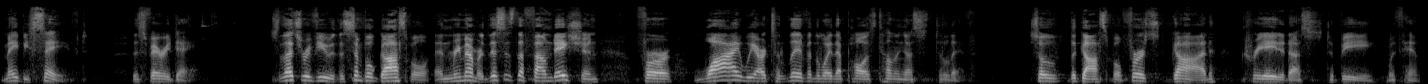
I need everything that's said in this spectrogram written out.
may be saved this very day. So let's review the simple gospel. And remember, this is the foundation for why we are to live in the way that Paul is telling us to live. So, the gospel first, God created us to be with Him.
